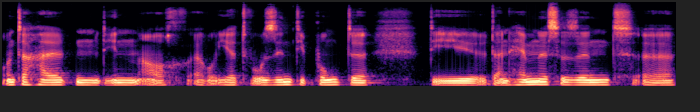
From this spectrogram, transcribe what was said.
unterhalten, mit ihnen auch eruiert, wo sind die Punkte, die dann Hemmnisse sind. Äh,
